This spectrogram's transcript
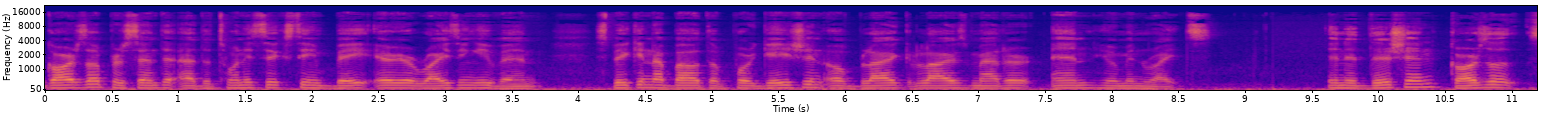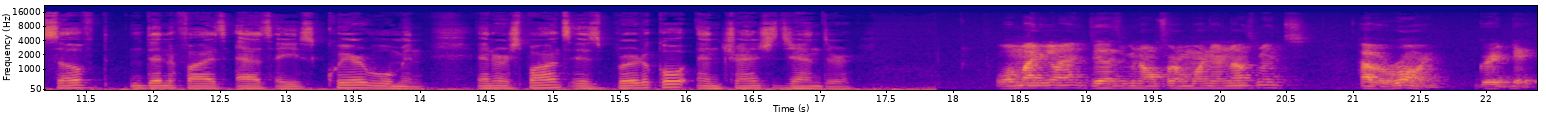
Garza presented at the 2016 Bay Area Rising event, speaking about the purgation of Black Lives Matter and human rights. In addition, Garza self identifies as a queer woman, and her response is vertical and transgender. Well, Mighty Lions, this has been all for the morning announcements. Have a roaring great day.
